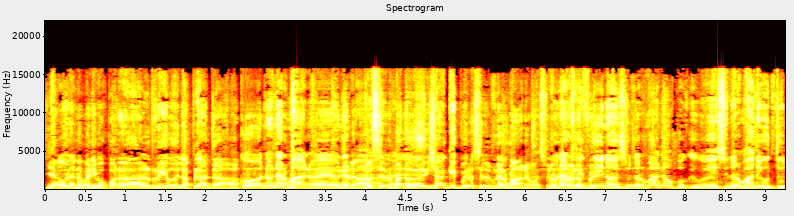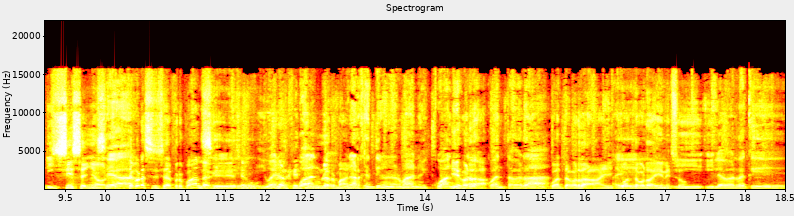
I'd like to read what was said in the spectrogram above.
Y ahora nos venimos para el Río de la Plata. Con un hermano, eh, un hermano. no es el hermano de eh, Daddy sí. Yankee, pero es el- un hermano. Es un, Un hermano de la fe. argentino es un hermano porque es un hermano y un turista. Sí, señor. O sea, ¿Te acuerdas de esa propaganda sí, que un, bueno, un argentino, un hermano? Un argentino, un hermano. ¿Y cuánta, Y es verdad. cuánta verdad? ¿Cuánta verdad? ¿Cuánta Eh, verdad hay en eso? Y, y la verdad que,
